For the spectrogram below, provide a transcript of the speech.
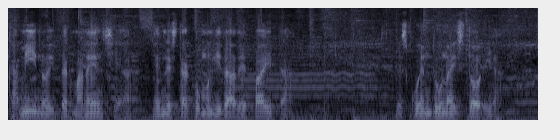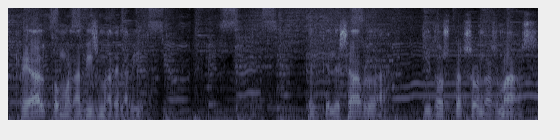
camino y permanencia en esta comunidad de Paita, les cuento una historia, real como la misma de la vida. El que les habla y dos personas más,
